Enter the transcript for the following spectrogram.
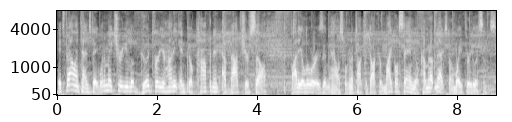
It's Valentine's Day. Want to make sure you look good for your honey and feel confident about yourself. Body Allure is in the house. We're going to talk to Dr. Michael Samuel coming up next on Wave 3 Listens.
